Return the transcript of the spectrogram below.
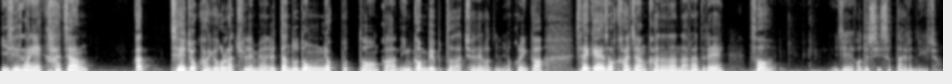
이 세상에 가장 그러니까 제조 가격을 낮추려면 일단 노동력부터 그러니까 인건비부터 낮춰야 되거든요. 그러니까 세계에서 가장 가난한 나라들에서 이제 얻을 수 있었다 이런 얘기죠.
